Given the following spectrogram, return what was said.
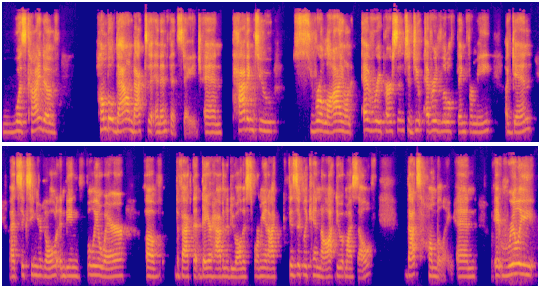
was kind of humbled down back to an infant stage and having to rely on every person to do every little thing for me again at 16 years old and being fully aware of the fact that they are having to do all this for me and I physically cannot do it myself that's humbling. And it really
